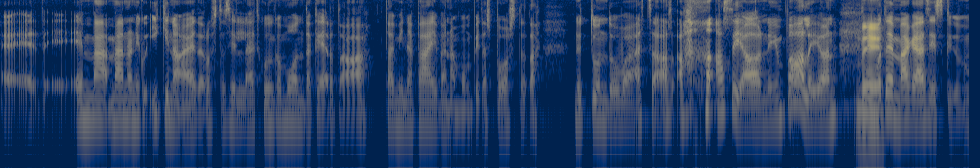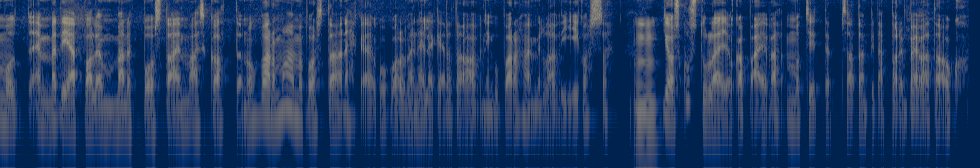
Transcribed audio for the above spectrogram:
et en mä, mä en ole niinku ikinä ajatellut sitä silleen, että kuinka monta kertaa tai minä päivänä mun pitäisi postata. Nyt tuntuu vaan, että se asia on niin paljon. Niin. Mutta en mäkään siis, mut en mä tiedä paljon, mutta mä nyt postaan, en mä edes kattonut. Varmaan mä postaan ehkä joku kolme-neljä kertaa niin kuin parhaimmillaan viikossa. Mm. Joskus tulee joka päivä, mutta sitten saatan pitää pari päivää taukoa.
